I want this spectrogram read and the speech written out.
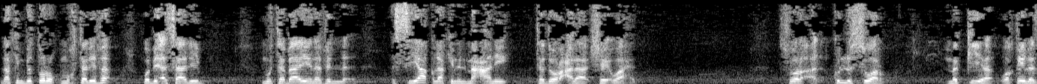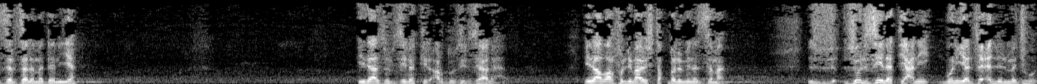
لكن بطرق مختلفة وبأساليب متباينة في السياق لكن المعاني تدور على شيء واحد. سورة كل السور مكية وقيل الزلزلة مدنية. إذا زلزلت الأرض زلزالها. إذا ظرف لما يستقبل من الزمان. زلزلت يعني بني الفعل للمجهول.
